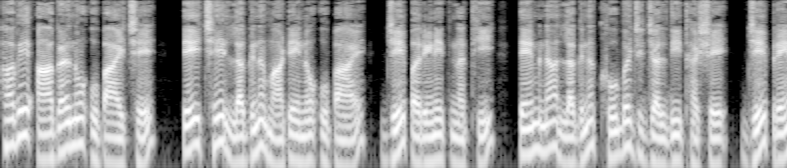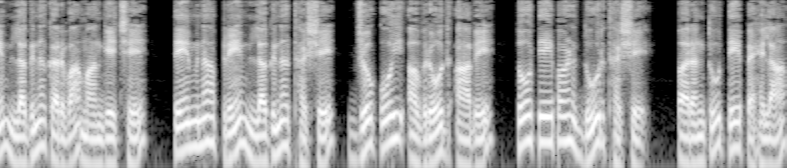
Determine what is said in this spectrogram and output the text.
હવે આગળનો ઉપાય છે, તે છે લગ્ન માટેનો ઉપાય. જે પરિણિત નથી, તેમના લગ્ન ખૂબ જ જલ્દી થશે. જે પ્રેમ લગ્ન કરવા માંગે છે, તેમના પ્રેમ લગ્ન થશે. જો કોઈ અવરોધ આવે, તો તે પણ દૂર થશે. પરંતુ તે પહેલા,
